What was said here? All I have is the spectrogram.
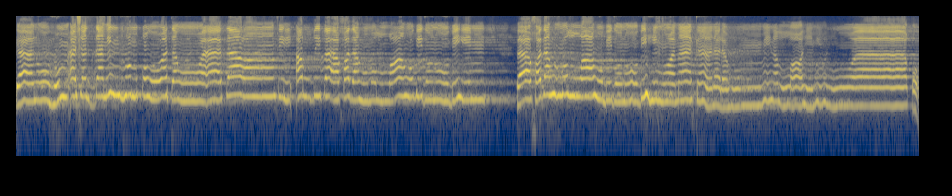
كانوا هم أشد منهم قوة وآثارا في الأرض فأخذهم الله بذنوبهم فأخذهم الله بذنوبهم وما كان لهم من الله من واق.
